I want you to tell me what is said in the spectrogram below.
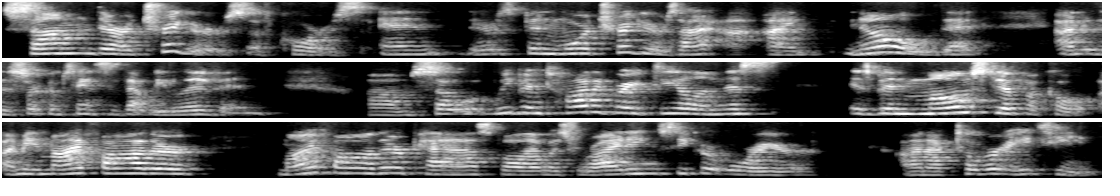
some there are triggers of course and there's been more triggers i i know that under the circumstances that we live in um, so we've been taught a great deal and this has been most difficult. I mean my father my father passed while i was writing secret warrior on october 18th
